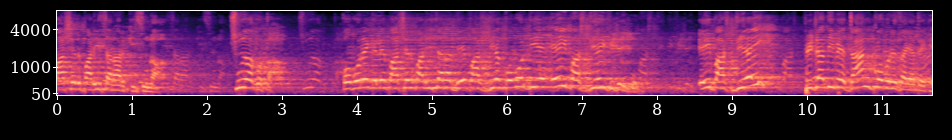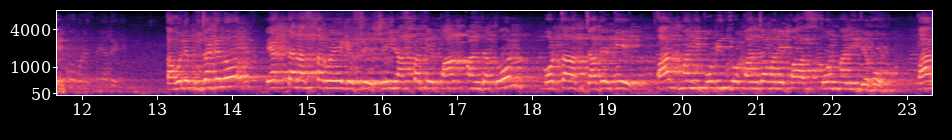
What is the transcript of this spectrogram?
বাঁশের বাড়ি ছাড়া আর কিছু না। সুজা কথা। কবরে গেলে বাঁশের বাড়ি ছাড়া দে বাঁশ দিয়ে কবর দিয়ে, এই বাঁশ দিয়েই পিটাইব এই বাঁশ দিয়েই পিটা দিবে, যান কবরে যাইয়া দেখে তাহলে বোঝা গেল, একটা রাস্তা রয়ে গেছে। সেই রাস্তাতে পাক পাঞ্জাতন অর্থাৎ যাদেরকে পাক মানি পবিত্র পাঞ্জা মানে পাঁচ তন মানি দেহ। পাক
